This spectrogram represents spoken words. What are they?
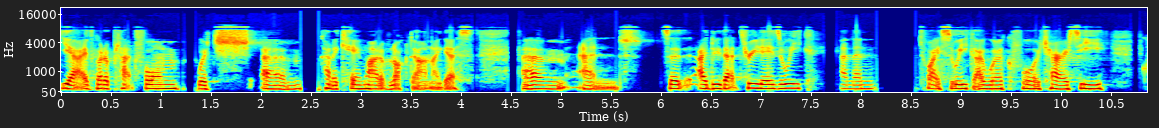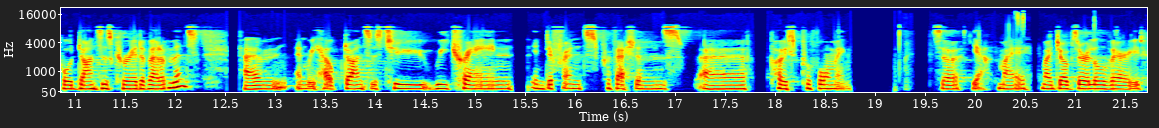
yeah, I've got a platform which um, kind of came out of lockdown, I guess. Um, and so I do that three days a week. And then twice a week, I work for a charity called Dancers Career Development. Um, and we help dancers to retrain in different professions uh, post performing. So yeah, my, my jobs are a little varied.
